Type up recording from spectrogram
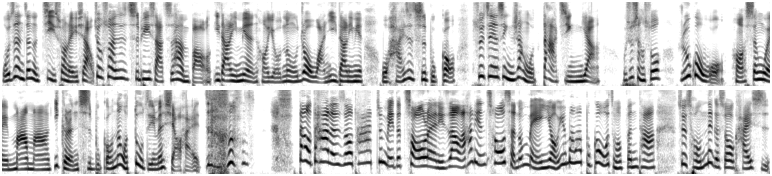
我认真的计算了一下，就算是吃披萨、吃汉堡、意大利面，哈，有那种肉丸意大利面，我还是吃不够。所以这件事情让我大惊讶。我就想说，如果我哈身为妈妈一个人吃不够，那我肚子里面小孩。到他的时候，他就没得抽了，你知道吗？他连抽成都没有，因为妈妈不够，我怎么分他？所以从那个时候开始，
